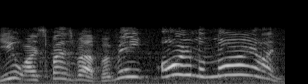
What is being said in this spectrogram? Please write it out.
You are SpongeBob, but me, I'm a moron.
